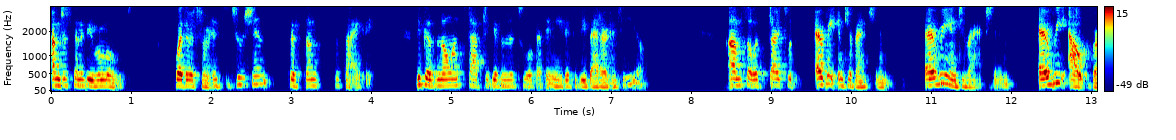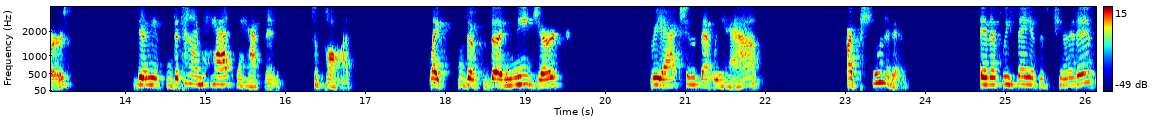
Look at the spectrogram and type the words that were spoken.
I'm just going to be removed, whether it's from institutions, systems, society, because no one stopped to give them the tools that they needed to be better and to heal. Um, so it starts with every intervention, every interaction, every outburst. There need, the time has to happen to pause like the the knee jerk reactions that we have are punitive and if we say is this punitive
